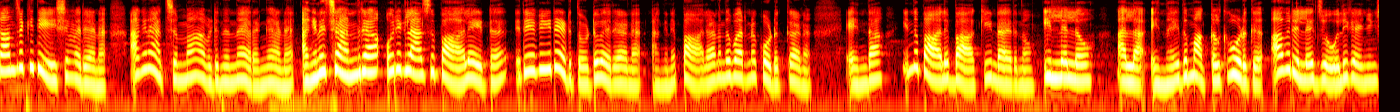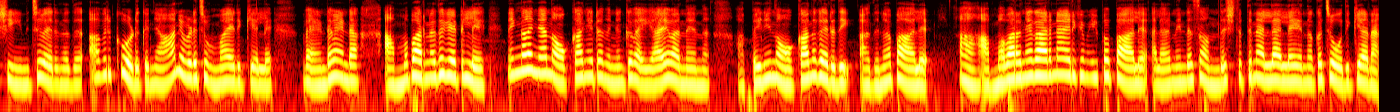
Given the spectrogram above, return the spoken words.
ചന്ദ്രയ്ക്ക് ദേഷ്യം വരികയാണ്. അങ്ങനെ അച്ഛമ്മ അവിടെ നിന്ന് ഇറങ്ങുകയാണ് അങ്ങനെ ചന്ദ്ര ഒരു ഗ്ലാസ് പാലായിട്ട് രവിയുടെ അടുത്തോട്ട് വരികയാണ്. അങ്ങനെ പാലാണെന്ന് പറഞ്ഞ് കൊടുക്കുകയാണ്. എന്താ ഇന്ന് പാൽ ബാക്കി ഉണ്ടായിരുന്നോ ഇല്ലല്ലോ. അല്ല എന്നാൽ ഇത് മക്കൾക്ക് കൊടുക്ക്. അവരല്ലേ ജോലി കഴിഞ്ഞ് ക്ഷീണിച്ച് വരുന്നത്. അവർക്ക് കൊടുക്ക്. ഞാൻ ഇവിടെ ചുമ്മാ ഇരിക്കുകയല്ലേ വേണ്ട വേണ്ട. അമ്മ പറഞ്ഞത് കേട്ടില്ലേ? നിങ്ങളെ ഞാൻ നോക്കാഞ്ഞിട്ട് നിങ്ങൾക്ക് വയ്യായ വന്നേന്ന്. അപ്പം ഇനി നോക്കാന്ന് കരുതി. അതിനാ പാൽ. ആ അമ്മ പറഞ്ഞ കാരണമായിരിക്കും ഇപ്പം പാൽ. അല്ലാതെ നിന്റെ സ്വന്തം ഇഷ്ടത്തിനല്ല അല്ലേ എന്നൊക്കെ ചോദിക്കുകയാണ്.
